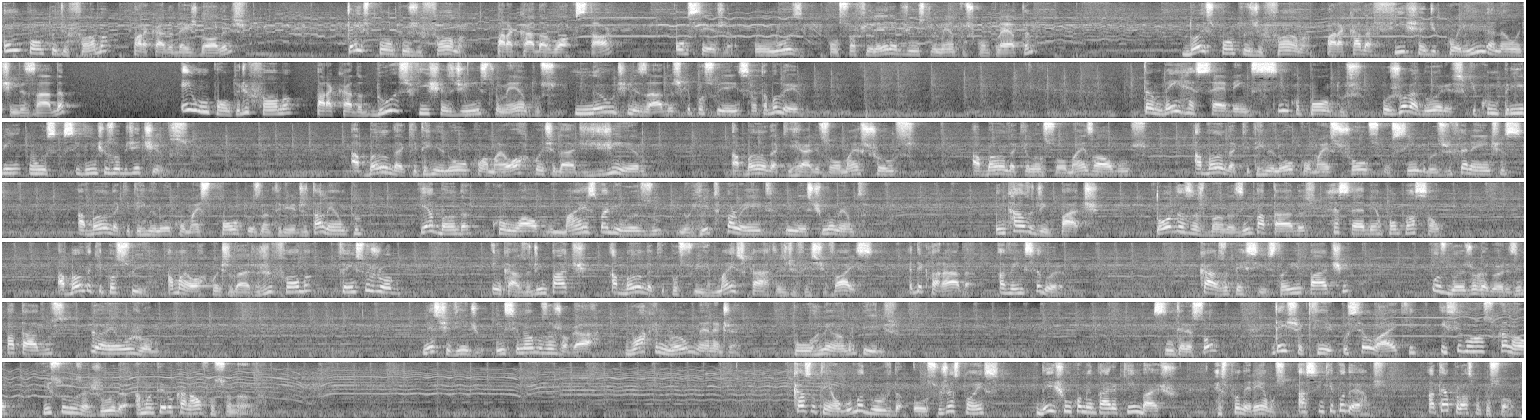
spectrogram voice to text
um ponto de fama para cada 10 dólares, 3 pontos de fama para cada rockstar, ou seja, um músico com sua fileira de instrumentos completa, 2 pontos de fama para cada ficha de coringa não utilizada, e um ponto de fama para cada duas fichas de instrumentos não utilizadas que possuía em seu tabuleiro. Também recebem 5 pontos os jogadores que cumprirem os seguintes objetivos: a banda que terminou com a maior quantidade de dinheiro, a banda que realizou mais shows, a banda que lançou mais álbuns, a banda que terminou com mais shows com símbolos diferentes, a banda que terminou com mais pontos na trilha de talento e a banda com o álbum mais valioso no Hit Parade neste momento. Em caso de empate, todas as bandas empatadas recebem a pontuação. A banda que possuir a maior quantidade de fama vence o jogo. Em caso de empate, a banda que possuir mais cartas de festivais é declarada a vencedora. Caso persista o empate, os dois jogadores empatados ganham o jogo. Neste vídeo, ensinamos a jogar Rock and Roll Manager por Leandro Pires. Se interessou? Deixe aqui o seu like e siga o nosso canal. Isso nos ajuda a manter o canal funcionando. Caso tenha alguma dúvida ou sugestões, deixe um comentário aqui embaixo. Responderemos assim que pudermos. Até a próxima, pessoal!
